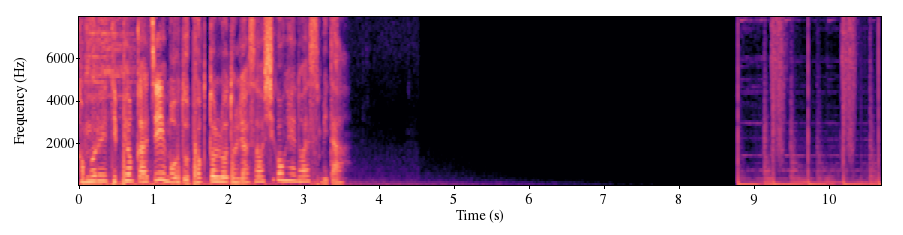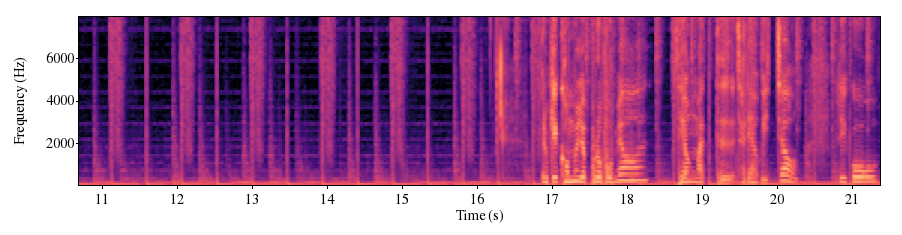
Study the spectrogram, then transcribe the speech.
건물의 뒤편까지 모두 벽돌로 돌려서 시공해 놓았습니다. 이렇게 건물 옆으로 보면 대형마트 자리하고 있죠. 그리고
